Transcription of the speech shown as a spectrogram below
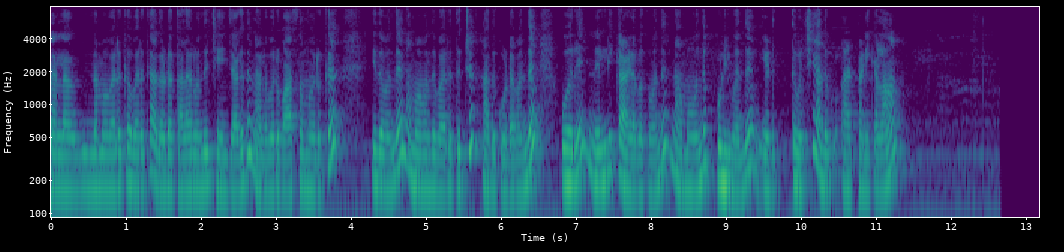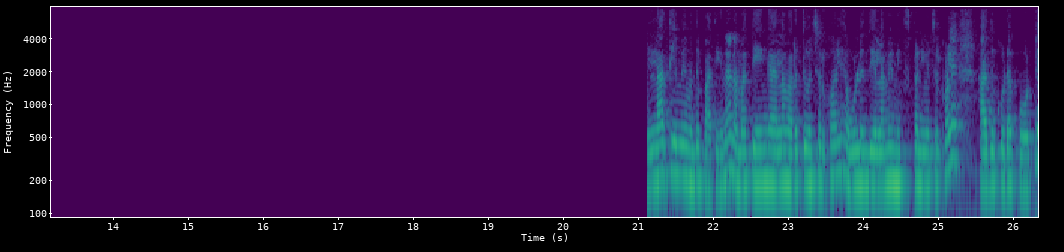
நல்லா நம்ம வறுக்க வறுக்க அதோட கலர் வந்து சேஞ்ச் ஆகுது. நல்ல ஒரு வாசமும் இருக்குது இதை வந்து நம்ம வந்து வறுத்துட்டு அது கூட வந்து ஒரு நெல்லிக்காய் அளவுக்கு வந்து நம்ம வந்து புளி வந்து எடுத்து வச்சு அது ஆட் பண்ணிக்கலாம். எல்லாத்தையுமே வந்து பார்த்திங்கன்னா நம்ம தேங்காயெல்லாம் வறுத்து வச்சுருக்கோம் இல்லையா? உளுந்து எல்லாமே மிக்ஸ் பண்ணி வச்சுருக்கோம் இல்லையா? அது கூட போட்டு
